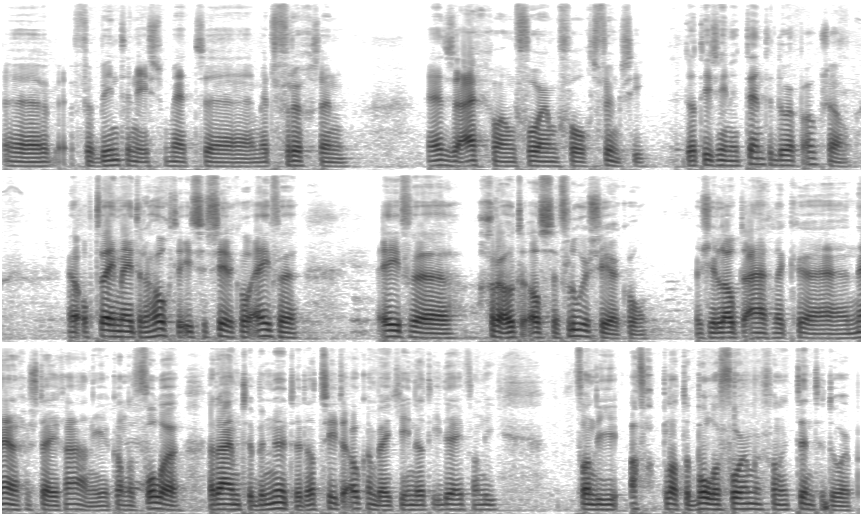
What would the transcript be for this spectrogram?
eh verbintenis met, eh, met vruchten. Het is eigenlijk gewoon vorm volgt functie. Dat is in het tentendorp ook zo. Eh, op twee meter hoogte is de cirkel even, even groot als de vloercirkel. Dus je loopt eigenlijk eh, nergens tegenaan. Je kan de volle ruimte benutten. Dat zit ook een beetje in dat idee van die, van die afgeplatte bolle vormen van het tentendorp.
